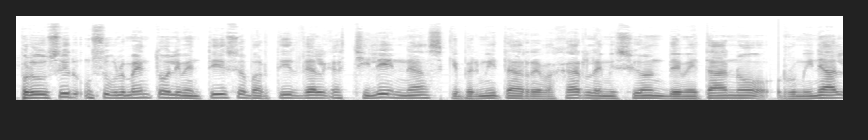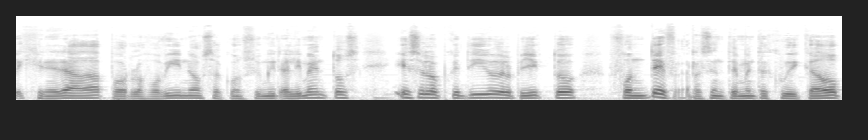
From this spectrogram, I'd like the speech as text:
Producir un suplemento alimenticio a partir de algas chilenas que permita rebajar la emisión de metano ruminal generada por los bovinos al consumir alimentos es el objetivo del proyecto FONDEF, recientemente adjudicado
